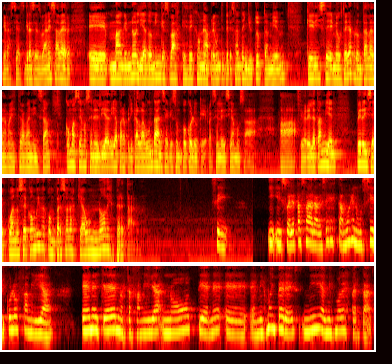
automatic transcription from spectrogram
Gracias, gracias Vanessa. A ver, eh, Magnolia Domínguez Vázquez deja una pregunta interesante en YouTube también, que dice, me gustaría preguntarle a la maestra Vanessa, ¿cómo hacemos en el día a día para aplicar la abundancia? Que es un poco lo que recién le decíamos a, Fiorella también, pero dice, cuando se convive con personas que aún no despertaron. Sí, y, y suele pasar, a veces estamos en un círculo familiar en el que nuestra familia no tiene eh, el mismo interés ni el mismo despertar.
